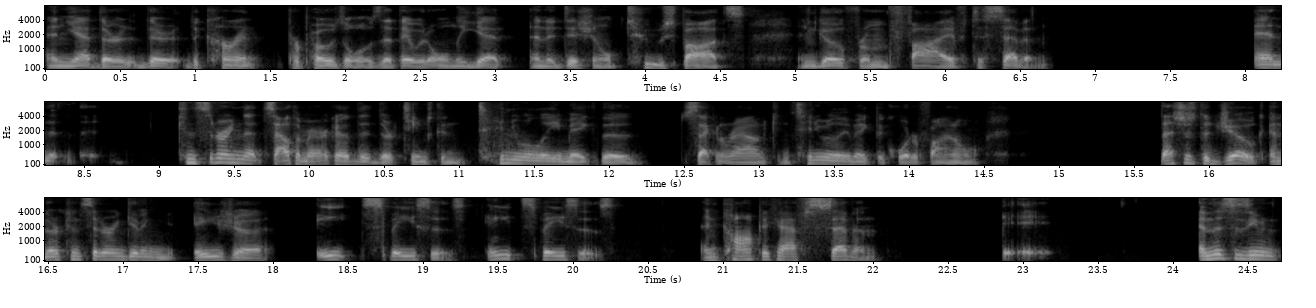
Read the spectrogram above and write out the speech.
And yet, they're, they're, the current proposal is that they would only get an additional two spots and go from five to seven. And considering that South America, that their teams continually make the second round, continually make the quarterfinal, that's just a joke. And they're considering giving Asia eight spaces, eight spaces, and CONCACAF seven. And this is even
